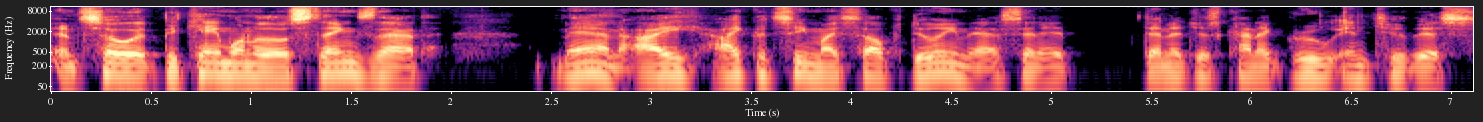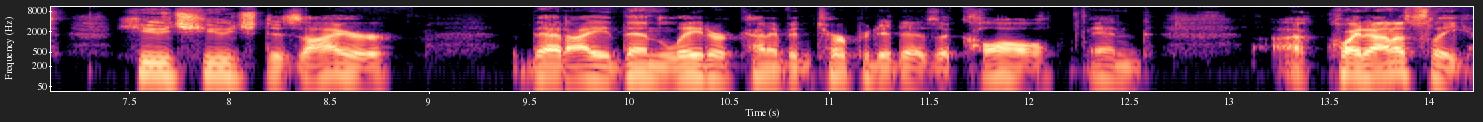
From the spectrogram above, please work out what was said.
and so it became one of those things that man i i could see myself doing this and it then it just kind of grew into this huge huge desire that i then later kind of interpreted as a call and uh, quite honestly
